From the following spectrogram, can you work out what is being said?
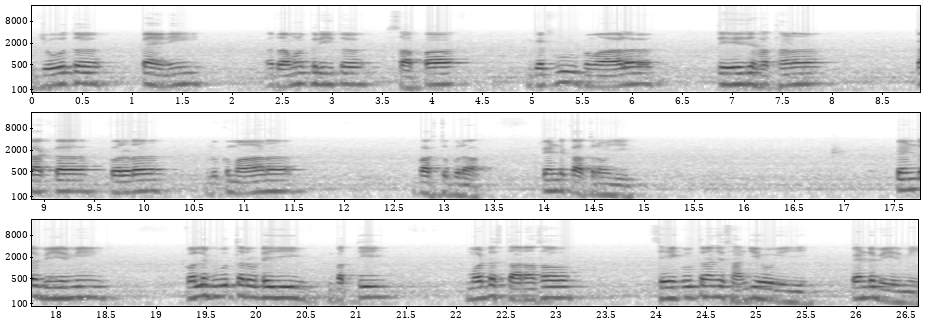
ਜੋਤ, ਭੈਣੀ, ਰਮਨਪ੍ਰੀਤ, ਸਾਪਾ, ਗੱਗੂ, ਬਮਾਲ ਤੇਜ ਹਥਣ, ਕਾਕਾ, ਕੁਰੜ, ਲੁਕਮਾਨ, ਬਖਤਪੁਰਾ। ਪਿੰਡ ਕਾਤਰੋਂ ਜੀ। ਪਿੰਡ ਵੀਰਮੀ ਕੁੱਲ ਕਬੂਤਰ ਉੱਡੇ ਜੀ 32 ਮੁੱਢ 1700 ਛੇ ਕਬੂਤਰਾਂ ਦੀ ਸਾਂਝੀ ਹੋ ਗਈ ਜੀ, ਪਿੰਡ ਵੀਰਮੀ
